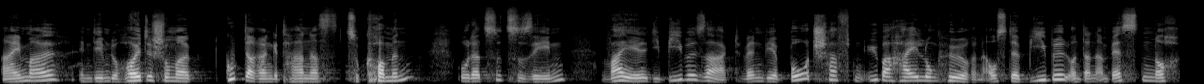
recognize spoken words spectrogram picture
Einmal, indem du heute schon mal gut daran getan hast, zu kommen oder zuzusehen, weil die Bibel sagt, wenn wir Botschaften über Heilung hören aus der Bibel und dann am besten noch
